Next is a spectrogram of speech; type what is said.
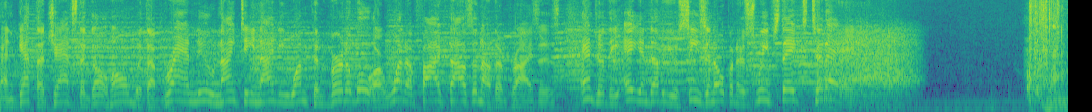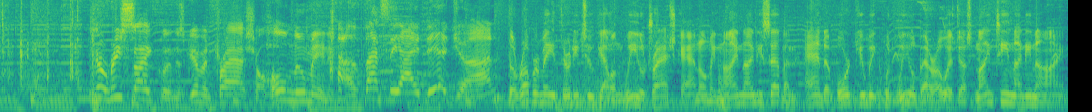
and get the chance to go home with a brand new 1991 convertible or one of 5,000 other prizes. Enter the A&W Season Opener Sweepstakes today. Know, recycling is giving trash a whole new meaning. Oh, that's the idea, John. The Rubbermaid 32-gallon wheel trash can only $9.97, and a 4 cubic foot wheelbarrow is just $19.99.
